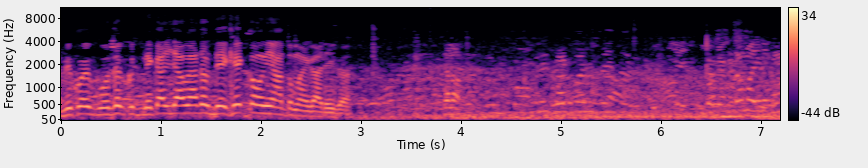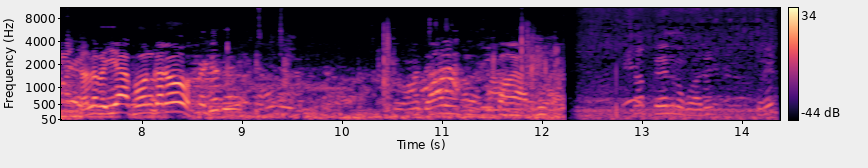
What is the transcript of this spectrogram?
अभी कोई गुजर निकल जाओगे तो देखे कौन यहाँ तुम्हारी गाड़ी का? चलो। भैया फ़ोन करो। सब ट्रेन मंगवा दो। ट्रेन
